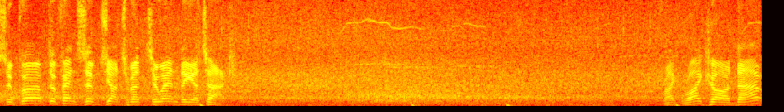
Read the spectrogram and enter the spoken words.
Superb defensive judgment to end the attack. Frank Rijkaard now.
